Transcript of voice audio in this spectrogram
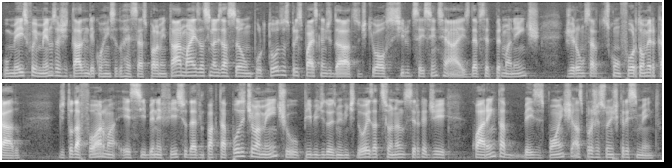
o mês foi menos agitado em decorrência do recesso parlamentar, mas a sinalização por todos os principais candidatos de que o auxílio de 600 reais deve ser permanente gerou um certo desconforto ao mercado de toda forma, esse benefício deve impactar positivamente o PIB de 2022, adicionando cerca de 40 basis points às projeções de crescimento.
